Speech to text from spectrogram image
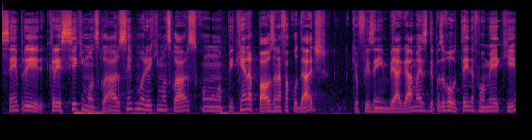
sempre cresci aqui em Montes Claros, sempre morei aqui em Montes Claros, com uma pequena pausa na faculdade, que eu fiz em BH, mas depois eu voltei, ainda formei aqui.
